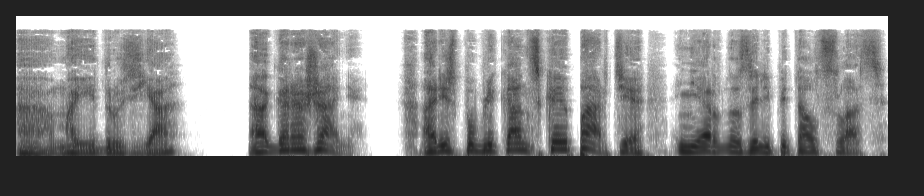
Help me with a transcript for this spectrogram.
А мои друзья? А горожане? А республиканская партия? Нервно залепетал Слас.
